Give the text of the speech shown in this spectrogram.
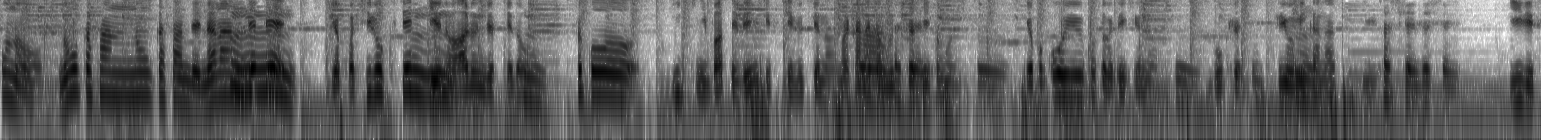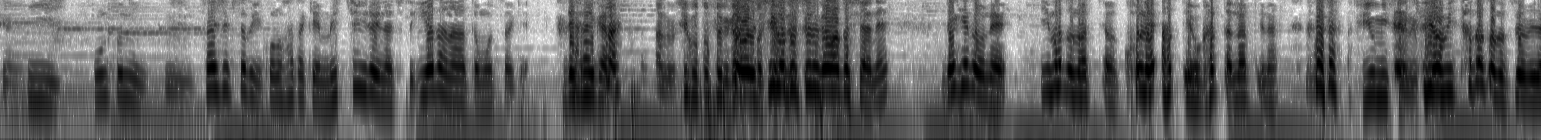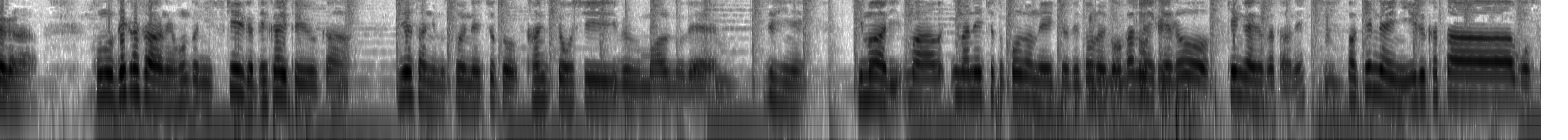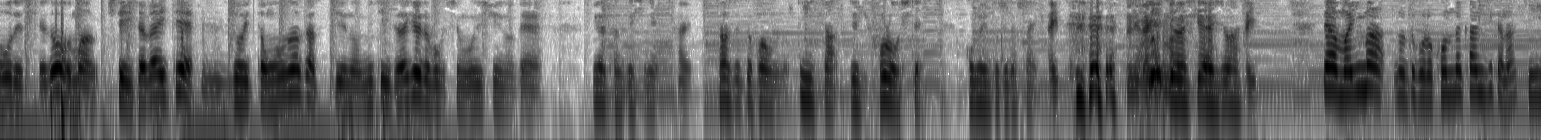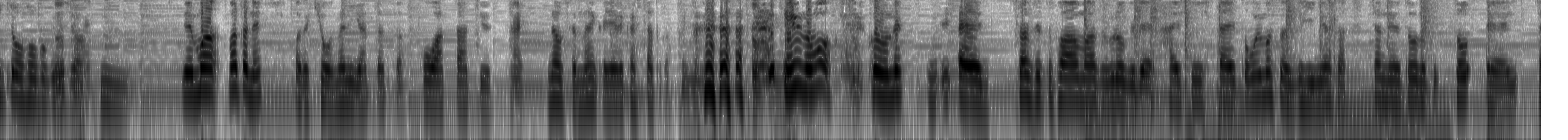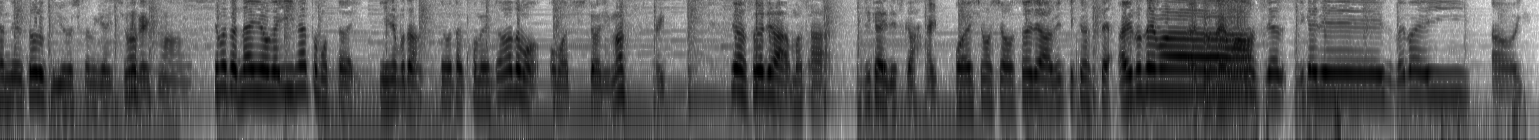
この農家さん農家さんで並んでて、うんやっぱ広くてっていうのはあるんですけど、うんうんそこ一気にバッて電気つけるっていうのはなかなか難しいと思うんです。うん。やっぱこういうことができるのはうん。僕たちの強みかなっていう。確かに確かに。いいですよね。いい。本当に。うん。最初来た時この畑めっちゃ広いな、ちょっと嫌だなって思ってたわけ。でかいから。あの、仕事する側そう、仕としてはね事する側としてはね。だけどね、今となってはこれあってよかったなってな。強みっすよね。強み、ただただ強みだから。このデカさはね、本当にスケールがでかいというか、皆さんにもそういうね、ちょっと感じてほしい部分もあるので、うんぜひね、ひまわり。まあ、今ね、ちょっとコロナの影響でどうなるかわかんないけど、県外の方はね、うんまあ、県内にいる方もそうですけど、まあ、来ていただいて、うんどういったものなのかっていうのを見ていただけると僕たちも嬉しいので、皆さんぜひね、はいサンセットファームのインスタ、ぜひフォローしてコメントください。はい。お願いしよろます。しくお願いします。はいでは、まあ今のところこんな感じかな近況報告としては。そうっうん。で、まあ、またね、また今日何があったとか、こうあったっていう、はい直樹さん何かやらかしたとか、うん ってね。いうのも、このね、えーサンセットファーマーズブログで配信したいと思いますので、ぜひ皆さん、チャンネル登録と、えーチャンネル登録よろしくお願いします。お願いします。で、また内容がいいなと思ったら、いいねボタン、で、またコメントなどもお待ちしております。はい。では、それではまた次回ですか。はい。お会いしましょう。それでは見てくださってありがとうございます。ありがとうございますじゃあ次回です。バイバイ。はい。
